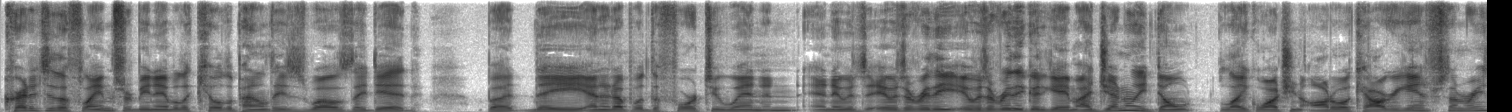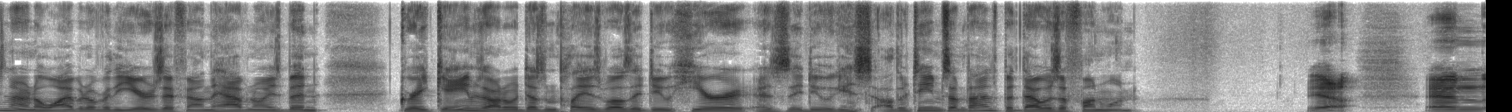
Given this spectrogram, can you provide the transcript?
credit to the Flames for being able to kill the penalties as well as they did but they ended up with the 4-2 win and, and it was it was a really it was a really good game. I generally don't like watching Ottawa Calgary games for some reason. I don't know why, but over the years I found they haven't always been great games. Ottawa doesn't play as well as they do here as they do against other teams sometimes, but that was a fun one. Yeah. And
